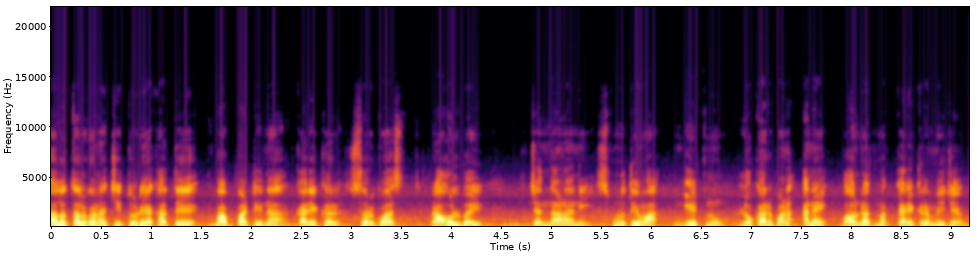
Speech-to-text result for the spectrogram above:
તાલોદ તાલુકાના ચિત્તોડિયા ખાતે બાપ પાર્ટીના કાર્યકર સ્વર્ગવાસ રાહુલભાઈ ચંદાણાની સ્મૃતિમાં ગેટનું લોકાર્પણ અને ભાવનાત્મક કાર્યક્રમ યોજાયો.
